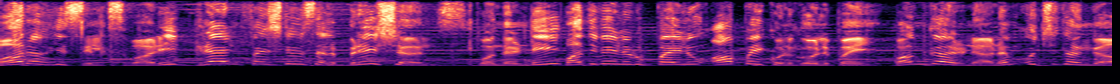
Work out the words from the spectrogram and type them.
వారాహి సిల్క్స్ వారి గ్రాండ్ ఫెస్టివ్ సెలబ్రేషన్స్ పొందండి పదివేల రూపాయలు ఆపై కొనుగోలుపై. బంగారు నాణం ఉచితంగా.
